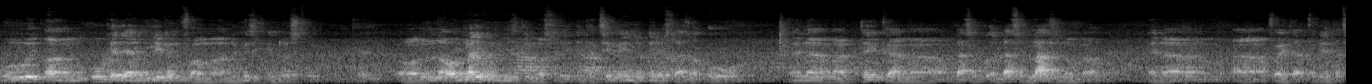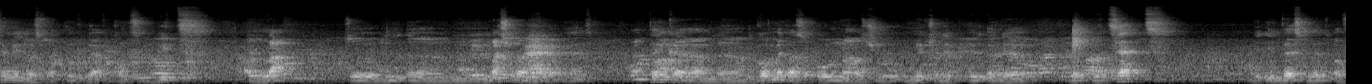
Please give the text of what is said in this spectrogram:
who, um, who get their living from um, the music industry. Or, not even the music industry, entertainment industry as a whole. And um, I think um, um, that's, a, that's a large number. And um, uh, for, for the entertainment industry, I think we have contributed a lot to the um, national development. I think um, um, the government as a whole now should make sure they, uh, they, they protect the investment of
